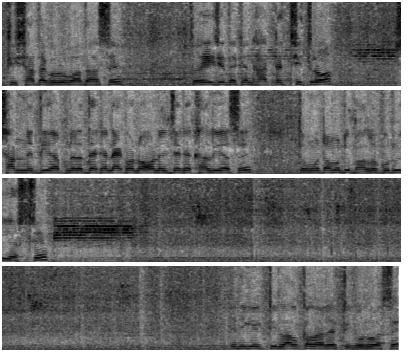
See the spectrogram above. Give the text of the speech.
একটি সাদা গরু বাঁধা আছে। তো এই যে দেখেন হাটের চিত্র, সামনে দিয়ে আপনারা দেখেন এখনও অনেক জায়গায় খালি আছে। তো মোটামুটি ভালো গরুই আসছে। এদিকে একটি লাল কালারের একটি গরু আছে।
